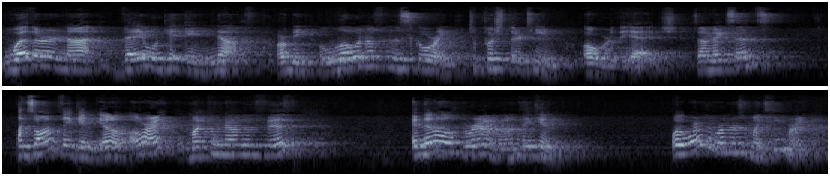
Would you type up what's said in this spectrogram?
whether or not they will get enough or be low enough in the scoring to push their team over the edge. Does that make sense? And so I'm thinking, you know, all right, it might come down to the fifth. And then I look around and I'm thinking, well, where are the runners of my team right now?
